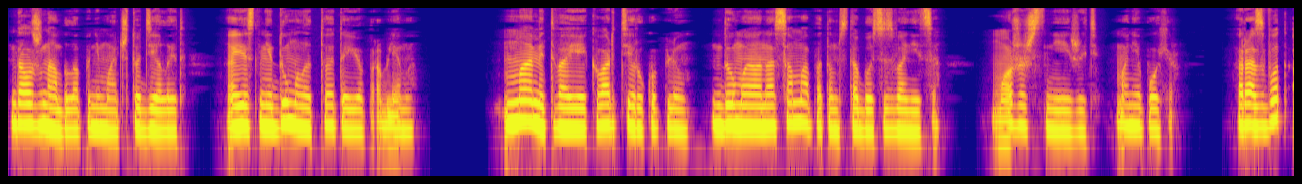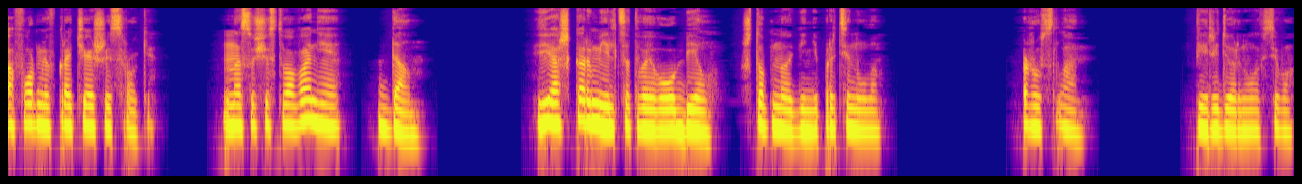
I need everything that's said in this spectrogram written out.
Должна была понимать, что делает, а если не думала, то это ее проблемы. Маме твоей квартиру куплю. Думаю, она сама потом с тобой созвонится. Можешь с ней жить, мне похер. Развод оформлю в кратчайшие сроки. На существование дам. Я ж кормильца твоего убил, чтоб ноги не протянула. Руслан. Передернула всего.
